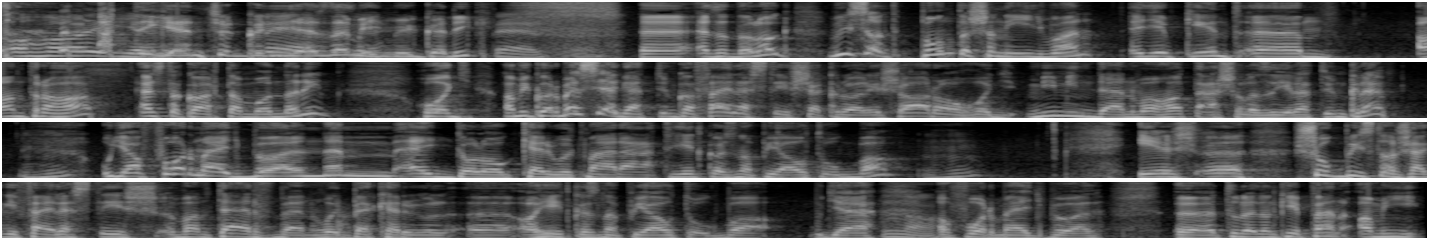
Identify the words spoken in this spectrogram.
Aha, igen. Hát igen, csak hogy ez nem így működik. Persze. Ez a dolog. Viszont pontosan így van egyébként Antraha, ezt akartam mondani, hogy amikor beszélgettünk a fejlesztésekről és arról, hogy mi minden van hatással az életünkre, uh-huh. ugye a Forma 1-ből nem egy dolog került már át hétköznapi autókba, uh-huh. És ö, sok biztonsági fejlesztés van tervben, hogy bekerül ö, a hétköznapi autókba ugye Na. a Forma 1-ből ö, tulajdonképpen, ami,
